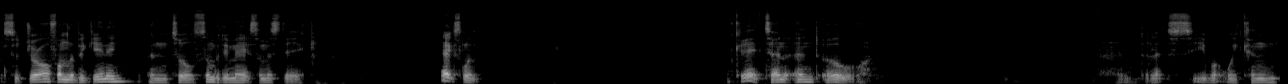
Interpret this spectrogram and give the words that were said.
It's a draw from the beginning until somebody makes a mistake. Excellent. Okay, 10 and 0. And let's see what we can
